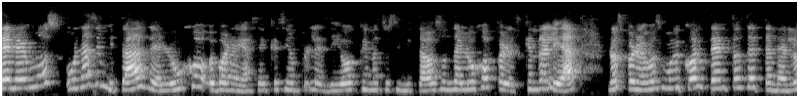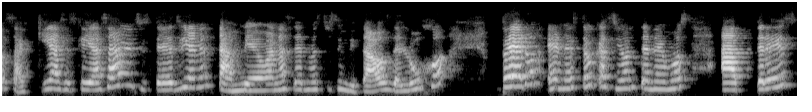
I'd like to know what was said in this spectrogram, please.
Tenemos unas invitadas de lujo. Bueno, ya sé que siempre les digo que nuestros invitados son de lujo, pero es que en realidad nos ponemos muy contentos de tenerlos aquí. Así es que ya saben, si ustedes vienen, también van a ser nuestros invitados de lujo. Pero en esta ocasión tenemos a tres,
